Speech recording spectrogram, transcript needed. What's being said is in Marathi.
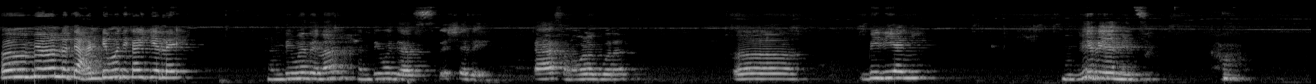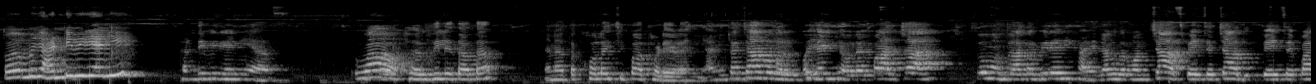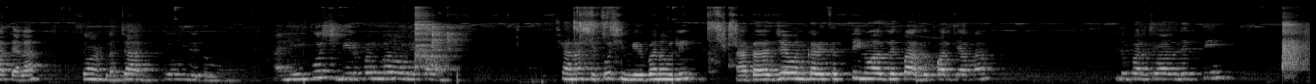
मम्मी म्हणलं त्या हंडीमध्ये काय केलंय? हंडीमध्ये ना हंडीमध्ये आज स्पेशल आहे. काय असं ओळख बरं? अं, बिर्याणी. बिर्याणीच. अं, म्हणजे हंडी बिर्याणी? हंडी बिर्याणी आहे आज. वाव. थर दिलेत आता. आणि आता खोलायची पा थोड्या वेळाने आणि त्याच्या अगोदर भैयाने ठेवलाय पा चहा तो म्हणतो आता बिर्याणी खाण्याच्या अगोदर मला चहाच प्यायचा चहा दूध प्यायचंय पा त्याला तो म्हटलं चहा पिऊन देतो मग. आणि कोशिंबीर पण बनवली पा छान अशी कोशिंबीर बनवली. आता जेवण करायचं तीन वाजले पा दुपारचे आता. दुपारचे वाजले तीन.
